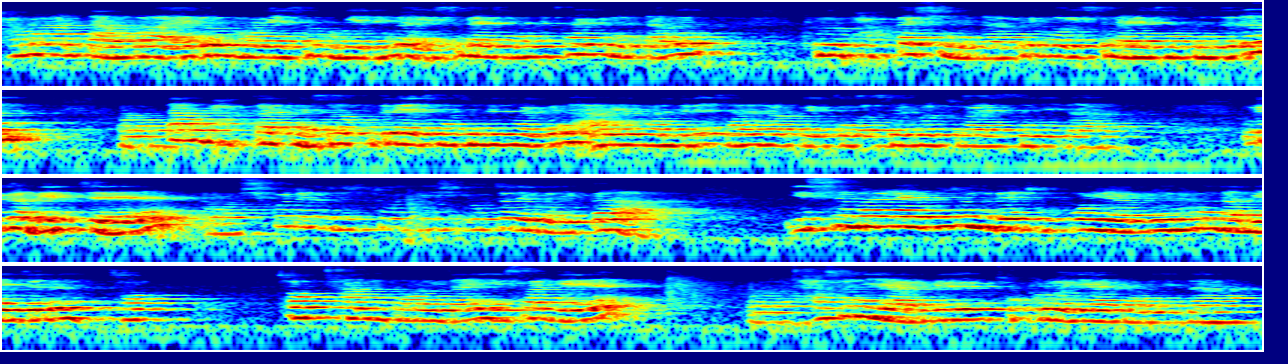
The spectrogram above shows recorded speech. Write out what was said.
가나안 땅과 에돔 광야에서 보게 되면 이스마엘 자손이 살고 있는 땅은 그 바깥입니다. 그리고 이스마엘 자손들은 어, 땅 바깥에서 그들의 자손들이 살고 있는 아래 반들의 자리를 갖고 있는 것을 볼 수가 있습니다. 우리가 넷째 어, 19절에서 26절에 보니까 이스마엘의 후손들의 족보 이야기를 한 다음에 이제는 적, 적잔장자인 이삭의 어, 자손 이야기를 족보로 이야기합니다.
